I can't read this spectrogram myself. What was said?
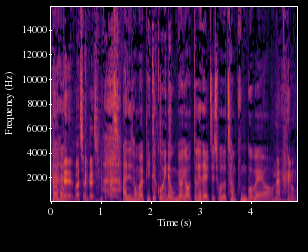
네, 마찬가지인 것 같습니다. 아니 정말 비트코인의 운명이 어떻게 될지 저도 참 궁금해요. 네. 앞으로.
